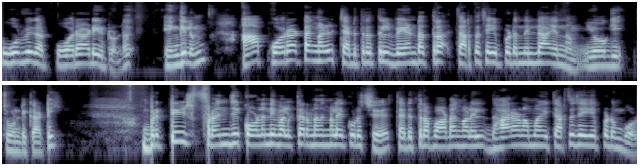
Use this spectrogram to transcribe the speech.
പൂർവികർ പോരാടിയിട്ടുണ്ട്. എങ്കിലും ആ പോരാട്ടങ്ങൾ ചരിത്രത്തിൽ വേണ്ടത്ര ചർച്ച ചെയ്യപ്പെടുന്നില്ല എന്നും യോഗി ചൂണ്ടിക്കാട്ടി. ബ്രിട്ടീഷ് ഫ്രഞ്ച് കോളനിവൽക്കരണങ്ങളെക്കുറിച്ച് ചരിത്ര പാഠങ്ങളിൽ ധാരാളമായി ചർച്ച ചെയ്യപ്പെടുമ്പോൾ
